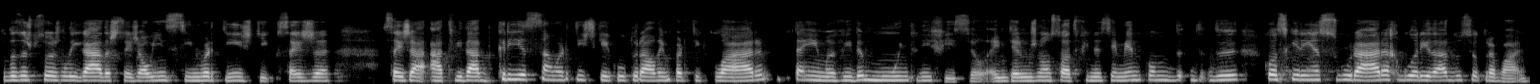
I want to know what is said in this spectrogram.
todas as pessoas ligadas, seja ao ensino artístico, seja, seja à atividade de criação artística e cultural em particular, têm uma vida muito difícil, em termos não só de financiamento, como de, de, de conseguirem assegurar a regularidade do seu trabalho.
